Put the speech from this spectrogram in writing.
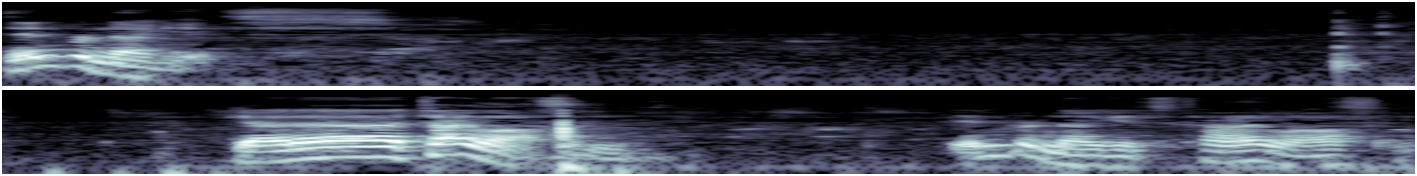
Denver Nuggets. Got uh, Ty Lawson. Denver Nuggets, Ty Lawson.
